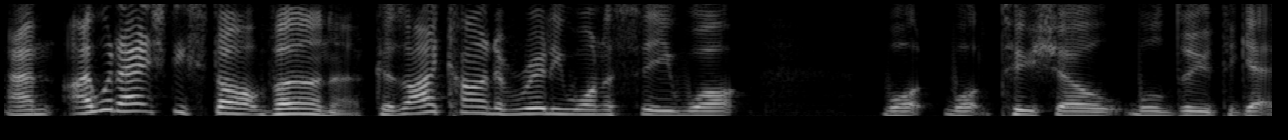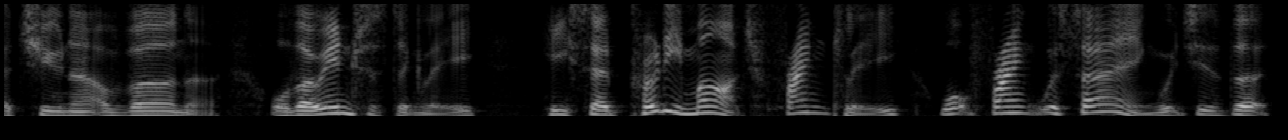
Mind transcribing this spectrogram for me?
And I would actually start Werner because I kind of really want to see what what what Tuchel will do to get a tune out of Werner. Although interestingly, he said pretty much, frankly, what Frank was saying, which is that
